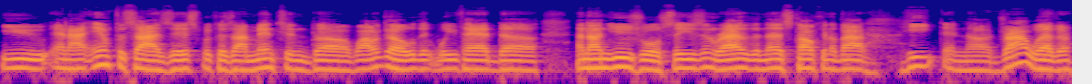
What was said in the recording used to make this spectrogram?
you and I emphasize this because I mentioned uh, a while ago that we've had uh, an unusual season. Rather than us talking about heat and uh, dry weather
